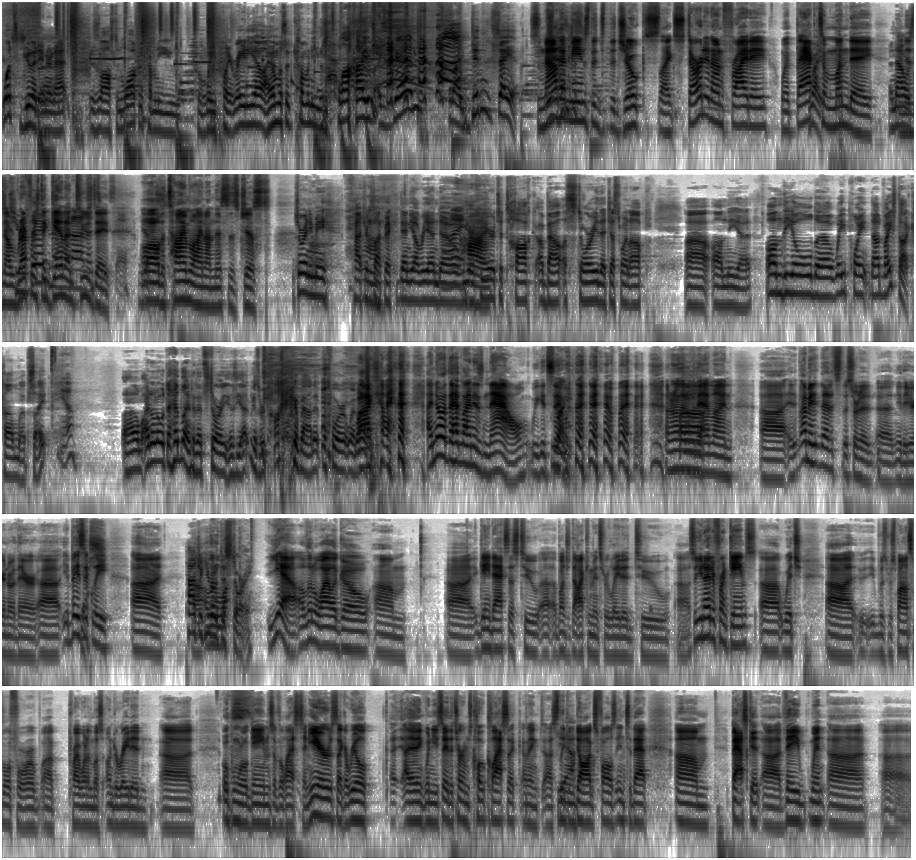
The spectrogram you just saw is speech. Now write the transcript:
What's good, Internet? This is Austin Walker coming to you from Waypoint Radio. I almost said coming to you live again, but I didn't say it. So now that means the the jokes like started on Friday, went back Right. to Monday, And now is it's now Tuesday? referenced again then on on a Tuesday. Tuesday. Oh, the timeline on this is just Joining me, Patrick Klepek, Danielle Riendeau. Hi. We are Hi. here to talk about a story that just went up uh, on the uh, on the old uh, Waypoint.vice.com website. Yeah. Um, I don't know what the headline of that story is yet because we're talking about it before it went Well, up. I, I, I know what the headline is now. We could say Right. I don't know that Uh, the headline. Uh, it- I mean, that's the sort of uh, neither here nor there. Uh, it basically, uh, Patrick, uh, you wrote little this whi- story. Yeah, a little while ago, um, uh, gained access to a, a bunch of documents related to uh, so United Front Games, uh, which uh, it was responsible for uh, probably one of the most underrated uh, open world games of the last ten years. Like a real, I, I think when you say the terms cult classic, I think uh, Sleeping Yeah. Dogs falls into that um, basket. Uh, they went. Uh, uh,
